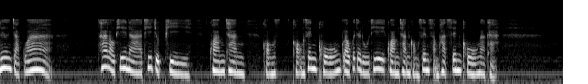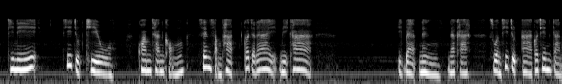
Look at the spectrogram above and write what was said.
เนื่องจากว่าถ้าเราพิจารณาที่จุด P ความชันของของเส้นโค้ง เราก็จะดูที่ความชันของเส้นสัมผัสเส้นโค้งอะค่ะ ทีนี้ที่จุด Q ความชันของเส้นสัมผัสก็จะได้มีค่าอีกแบบหนึ่งนะคะ ส่วนที่จุด R ก็เช่นกัน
